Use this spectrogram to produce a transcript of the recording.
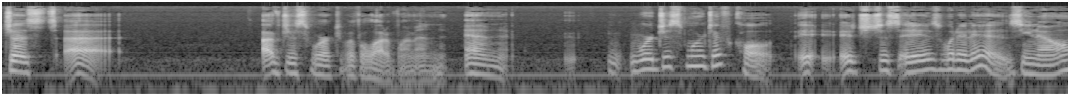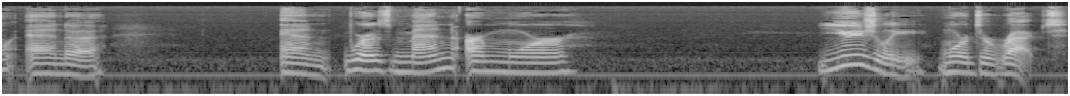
just. Uh, I've just worked with a lot of women, and we're just more difficult. It, it's just it is what it is, you know, and uh, and whereas men are more usually more direct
